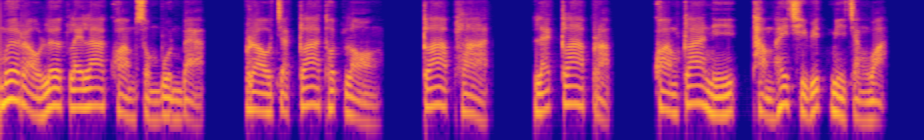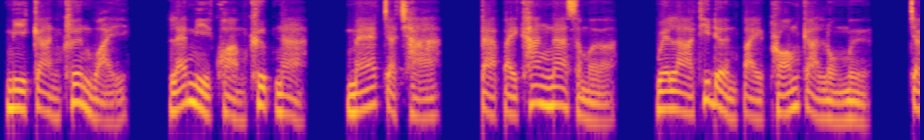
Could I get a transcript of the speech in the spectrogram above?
เมื่อเราเลิกไล่ล่าความสมบูรณ์แบบ เราจะกล้าทดลอง กล้าพลาด และกล้าปรับ ความกล้านี้ทำให้ชีวิตมีจังหวะ มีการเคลื่อนไหว และมีความคืบหน้า แม้จะช้า แต่ไปข้างหน้าเสมอ เวลาที่เดินไปพร้อมการลงมือ จะ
